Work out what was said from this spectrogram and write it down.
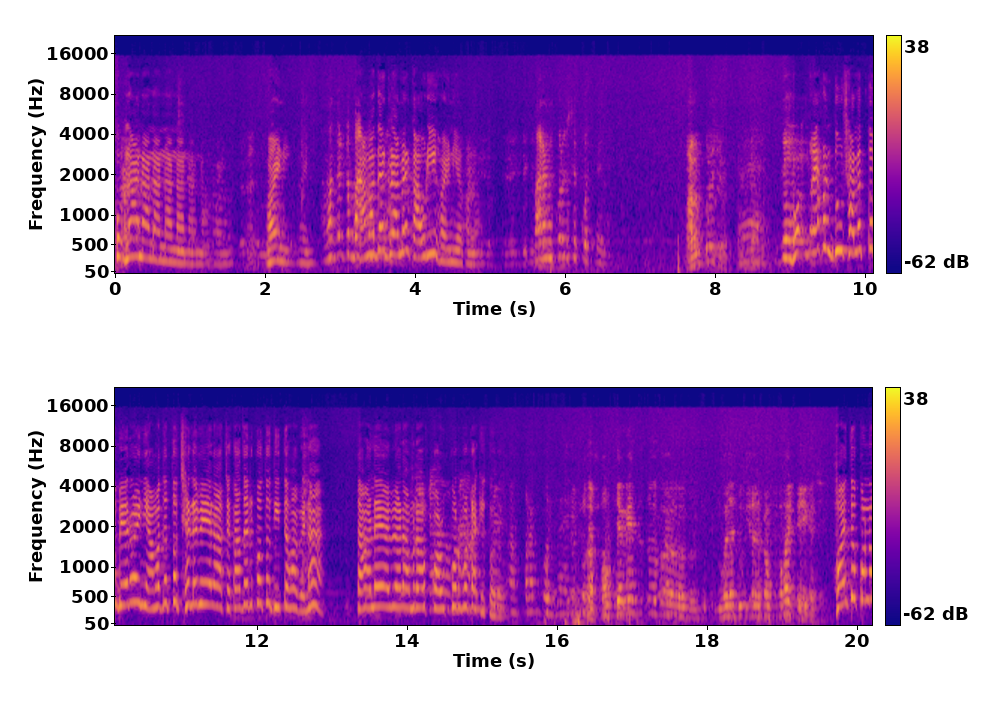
খুব- না না না না না না না হয়নি। হয়নি হয়নি। আমাদের গ্রামের কাউরই হয়নি এখনও। হ্যাঁ, সালের তো বেরোয়নি আমাদের তো ছেলে মেয়েরা আছে তাদেরকেও তো দিতে হবে না? তাহলে এবার আমরা করবোটা কি করে? হয়তো কোনো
